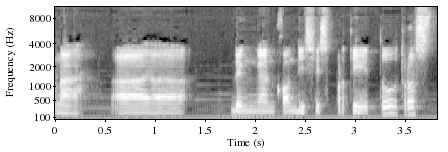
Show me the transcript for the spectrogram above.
Nah eh, dengan kondisi seperti itu terus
